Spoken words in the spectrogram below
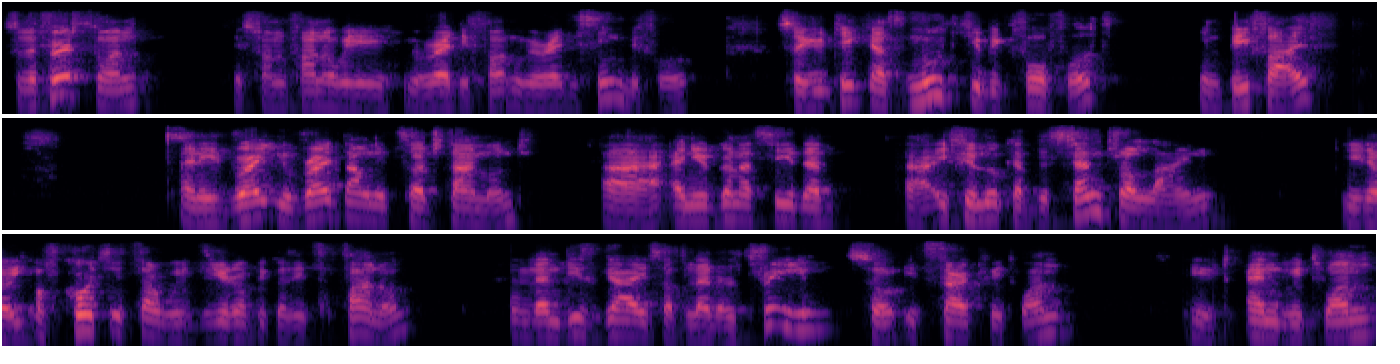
So the first one is from Fano we, we already found, we already seen before. So you take a smooth cubic fourfold in P5, and it write, you write down its Hodge diamond, uh, and you're gonna see that uh, if you look at the central line, you know, of course it starts with zero because it's a Fano, and then this guy is of level three, so it starts with one, it ends with one,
